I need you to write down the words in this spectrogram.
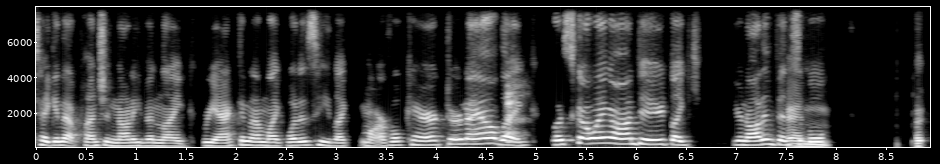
taking that punch and not even like reacting. I'm like, what is he like Marvel character now? Like, what's going on, dude? Like, you're not invincible. And- but,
